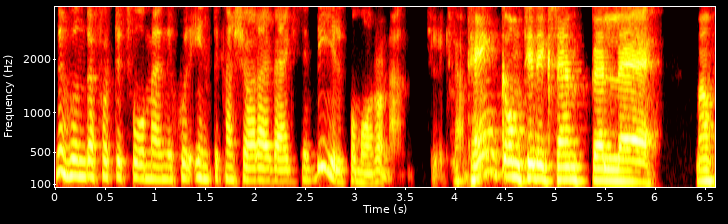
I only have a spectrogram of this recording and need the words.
när 142 människor inte kan köra iväg sin bil på morgonen. Till exempel. Tänk om till exempel eh, man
